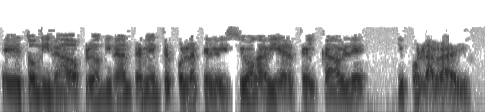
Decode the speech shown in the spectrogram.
eh, dominado predominantemente por la televisión abierta, el cable y por la radio.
